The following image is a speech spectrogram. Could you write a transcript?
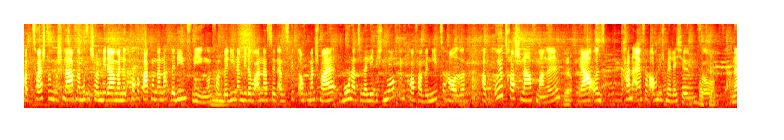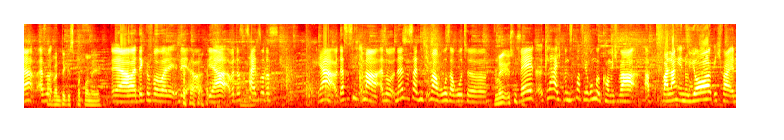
habe zwei Stunden geschlafen, dann muss ich schon wieder meine Koffer packen und dann nach Berlin fliegen und Mhm. von Berlin dann wieder woanders hin. Also es gibt auch manchmal Monate, da lebe ich nur auf dem Koffer, bin nie zu Hause, habe ultra Schlafmangel, Ja. ja. und kann einfach auch nicht mehr lächeln. So, Okay. ne? Also aber ein dickes Portemonnaie. ja, aber dickes Portemonnaie. Nee, aber, ja, aber das ist halt so, dass ja, das ist nicht immer, also ne, es ist halt nicht immer rosarote Nee, ist nicht. Welt, äh, klar, ich bin super viel rumgekommen. Ich war, ab, war lang in New York, ich war in,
